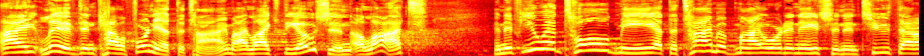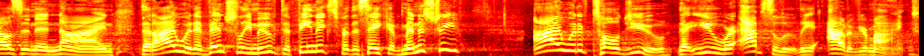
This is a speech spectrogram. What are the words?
I lived in California at the time. I liked the ocean a lot. And if you had told me at the time of my ordination in 2009 that I would eventually move to Phoenix for the sake of ministry, I would have told you that you were absolutely out of your mind.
